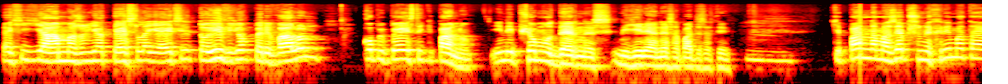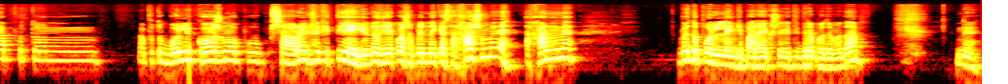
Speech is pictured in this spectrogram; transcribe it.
έχει για Amazon, για Tesla, για έτσι το ίδιο περιβάλλον copy-paste εκεί πάνω. Είναι οι πιο μοντέρνες νιγηριανές απάτες αυτοί. Μμ. Και πάνε να μαζέψουν χρήματα από τον, από τον πολύ κόσμο που ψαρώνει και ξέρω και τι έγινε. Τα 250 και ας τα χάσουμε, ε, τα χάνουν. Δεν το πολύ λένε και παρά έξω γιατί ντρέπονται μετά. Ναι.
